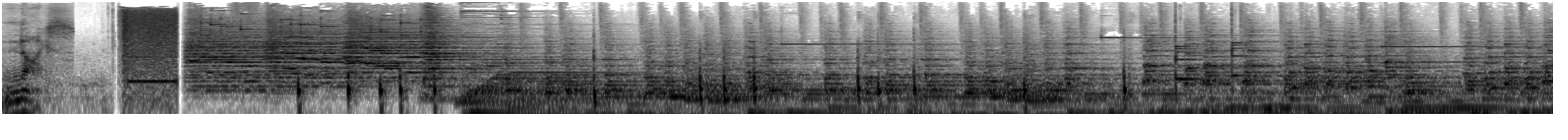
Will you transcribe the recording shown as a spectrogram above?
Nice. Thank you.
